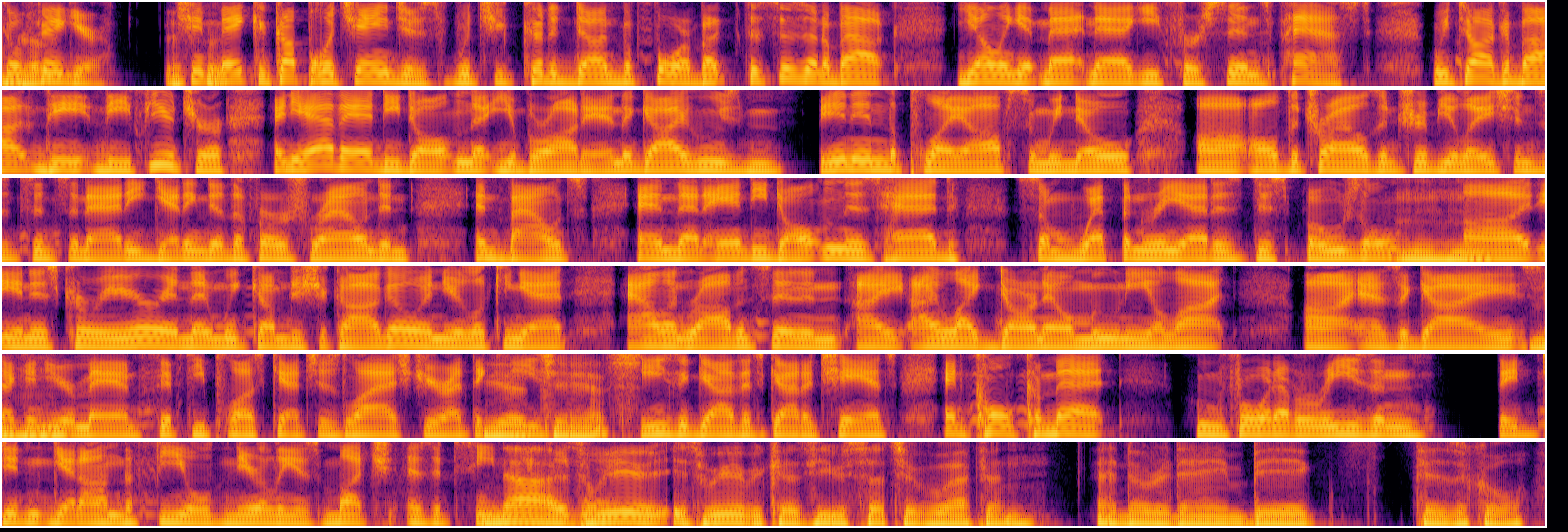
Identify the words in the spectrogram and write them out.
Go Really? figure. Good. make a couple of changes, which you could have done before, but this isn't about yelling at Matt Nagy for sins past. We talk about the the future, and you have Andy Dalton that you brought in, a guy who's been in the playoffs, and we know uh, all the trials and tribulations in Cincinnati, getting to the first round and and bounce, and that Andy Dalton has had some weaponry at his disposal uh, in his career, and then we come to Chicago, and you're looking at Allen Robinson, and I I like Darnell Mooney a lot uh, as a guy, 2nd year man, 50 plus catches last year. I think He had a he's he's a guy that's got a chance, and Cole Kmet, who for whatever reason they didn't get on the field nearly as much as it seemed. No, like it's would. weird. It's weird because he was such a weapon at Notre Dame, big, physical,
